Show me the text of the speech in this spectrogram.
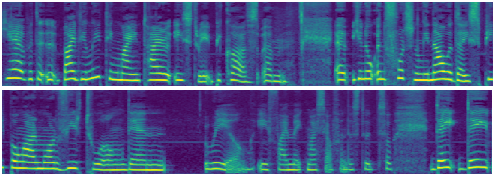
Yeah, but uh, by deleting my entire history, because, um, uh, you know, unfortunately nowadays people are more virtual than real if i make myself understood. So they they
